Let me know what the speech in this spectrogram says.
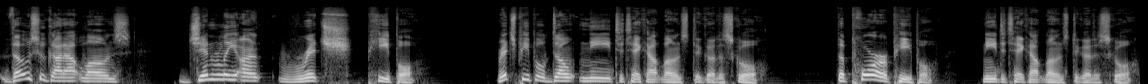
Those who got out loans generally aren't rich people. Rich people don't need to take out loans to go to school. The poorer people need to take out loans to go to school.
